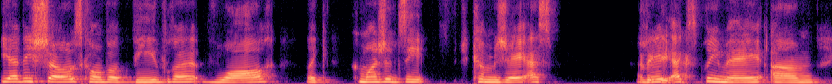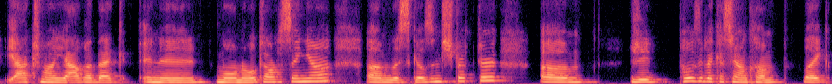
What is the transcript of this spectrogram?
il y a des choses qu'on va vivre, voir, like, comment je dis, comme j'ai j'ai exprimé um, actuellement hier avec une, mon autre enseignant, um, le skills instructor. Um, j'ai posé la question comme, like,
